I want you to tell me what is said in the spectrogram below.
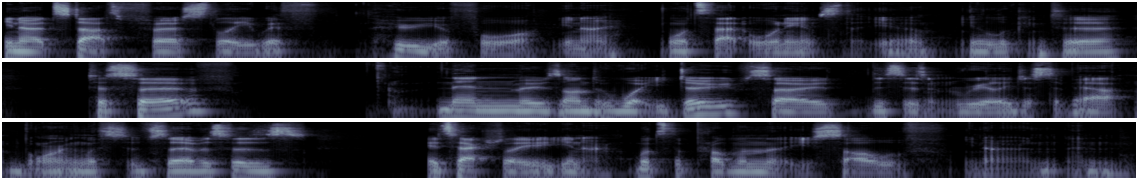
you know, it starts firstly with who you're for. You know, what's that audience that you're you're looking to to serve. Then moves on to what you do. So this isn't really just about a boring list of services. It's actually, you know, what's the problem that you solve, you know, and, and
